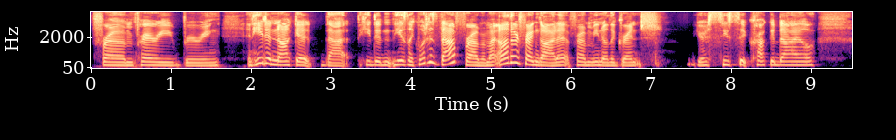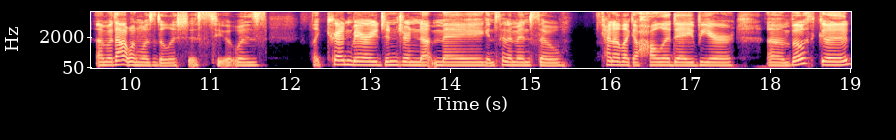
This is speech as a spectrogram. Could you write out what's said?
from Prairie Brewing, and he did not get that. He didn't. He's like, "What is that from?" And my other friend got it from you know the Grinch, your seasick crocodile. Um, but that one was delicious too. It was like cranberry, ginger, nutmeg, and cinnamon. So kind of like a holiday beer. Um, both good.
